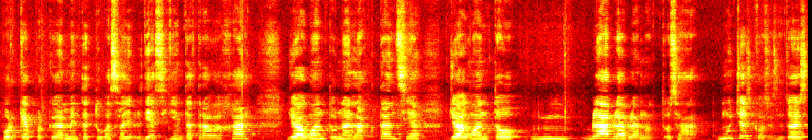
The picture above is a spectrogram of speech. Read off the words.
¿Por qué? Porque obviamente tú vas al día siguiente a trabajar. Yo aguanto una lactancia, yo aguanto mm, bla, bla, bla. ¿no? O sea, muchas cosas. Entonces,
